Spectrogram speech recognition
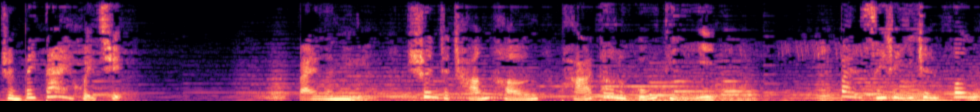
准备带回去。白鹅女顺着长藤爬到了谷底，伴随着一阵风，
